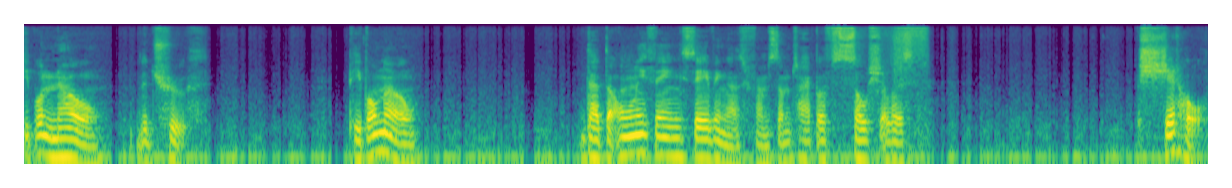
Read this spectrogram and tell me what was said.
people know the truth. People know that the only thing saving us from some type of socialist shithole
